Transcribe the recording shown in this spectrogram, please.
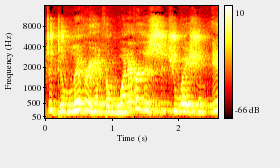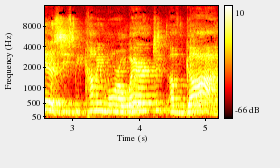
to deliver him from whatever the situation is, he's becoming more aware to, of God.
